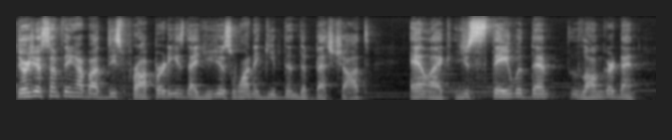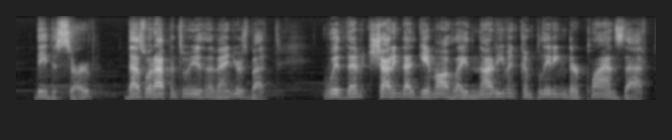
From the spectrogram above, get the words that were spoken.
there's just something about these properties that you just want to give them the best shot and like you stay with them longer than they deserve. That's what happened to me with avengers but with them shutting that game off like not even completing their plans that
